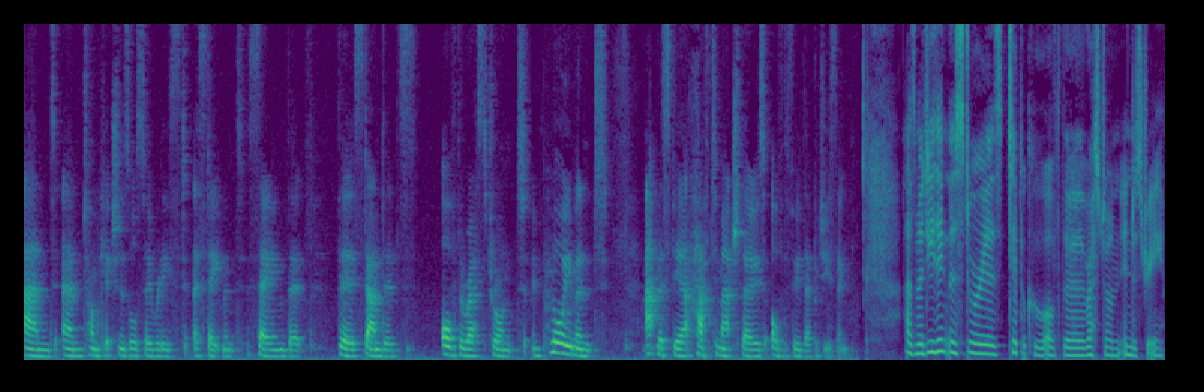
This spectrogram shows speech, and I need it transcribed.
And um, Tom Kitchin has also released a statement saying that the standards of the restaurant employment atmosphere have to match those of the food they're producing. Asma, do you think this story is typical of the restaurant industry?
